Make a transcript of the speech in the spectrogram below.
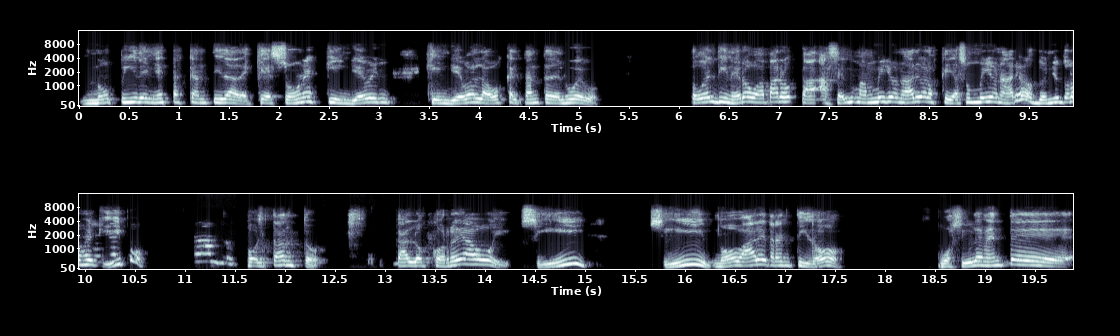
no piden estas cantidades, que son quien, lleven, quien llevan la voz cantante del juego, todo el dinero va para, para hacer más millonarios a los que ya son millonarios, a los dueños de los equipos. Por tanto, Carlos Correa hoy, sí, sí, no vale 32. Posiblemente,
